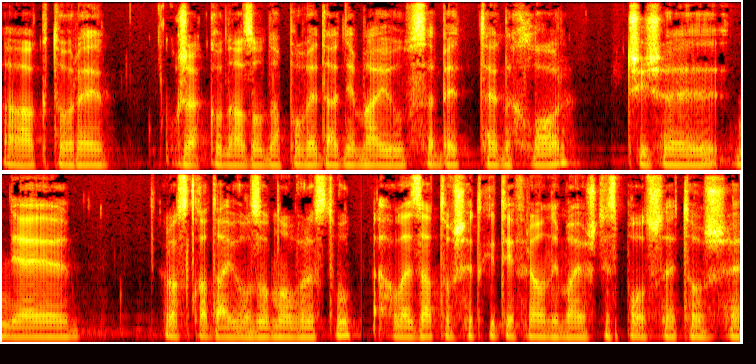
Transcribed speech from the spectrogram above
ktoré už ako názov napoveda nemajú v sebe ten chlor, čiže ne rozkladajú ozónovú vrstvu, ale za to všetky tie freóny majú ešte spoločné to, že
